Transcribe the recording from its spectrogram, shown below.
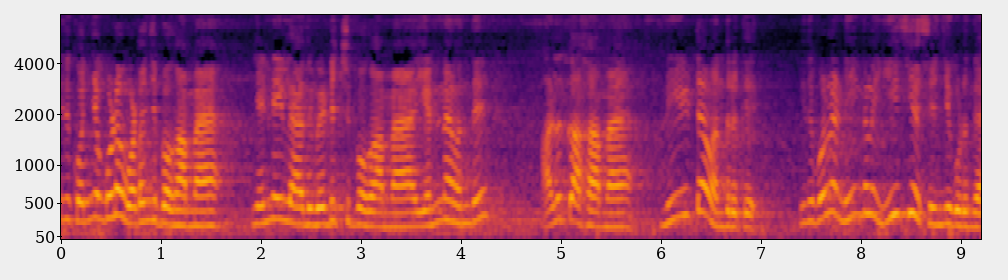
இது கொஞ்சம் கூட உடஞ்சி போகாமல் எண்ணெயில் அது வெடிச்சு போகாமல் எண்ணெய் வந்து அழுக்காகாமல் நீட்டாக வந்திருக்கு. இது போல் நீங்களும் ஈஸியாக செஞ்சு கொடுங்க.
